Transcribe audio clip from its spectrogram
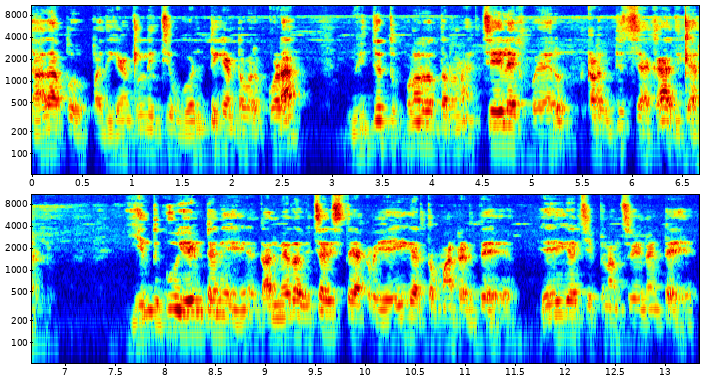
దాదాపు పది గంటల నుంచి ఒంటి గంట వరకు కూడా విద్యుత్ పునరుద్ధరణ చేయలేకపోయారు. అక్కడ విద్యుత్ శాఖ అధికారులు. ఎందుకు ఏంటని దాని మీద విచారిస్తే అక్కడ ఏఈ గారితో మాట్లాడితే ఏఈ గారు చెప్పిన అంశం ఏంటంటే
